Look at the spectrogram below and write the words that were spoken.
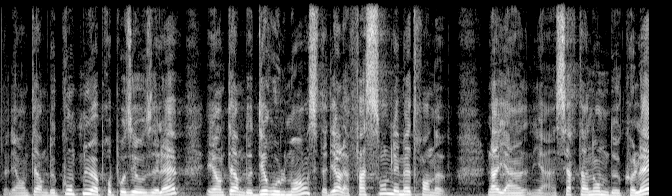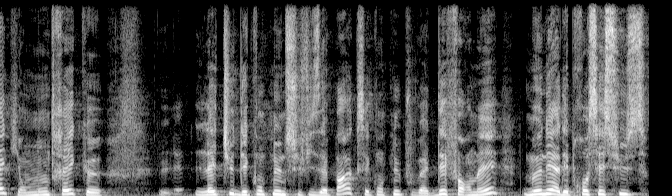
c'est-à-dire en termes de contenu à proposer aux élèves, et en termes de déroulement, c'est-à-dire la façon de les mettre en œuvre. Là, il y, a un, certain nombre de collègues qui ont montré que l'étude des contenus ne suffisait pas, que ces contenus pouvaient être déformés, mener à des processus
